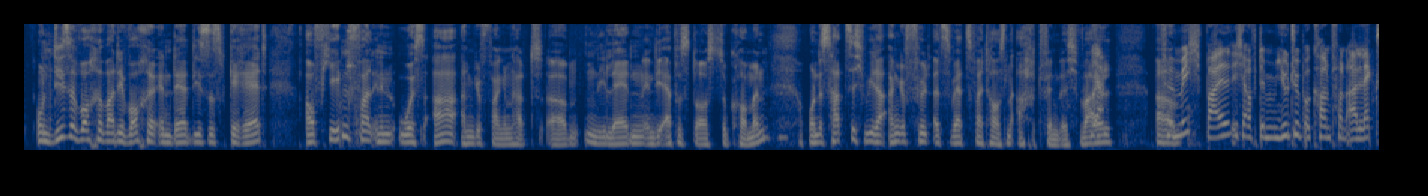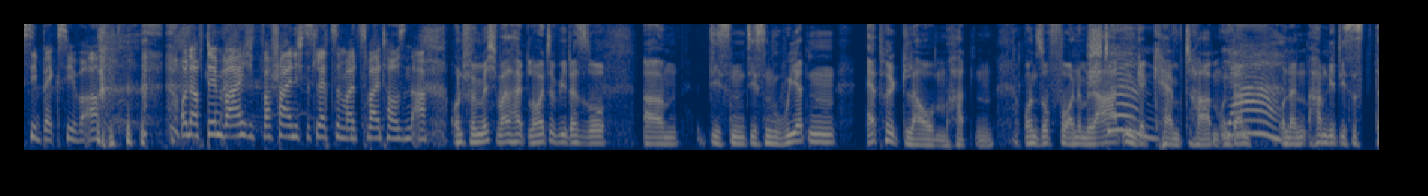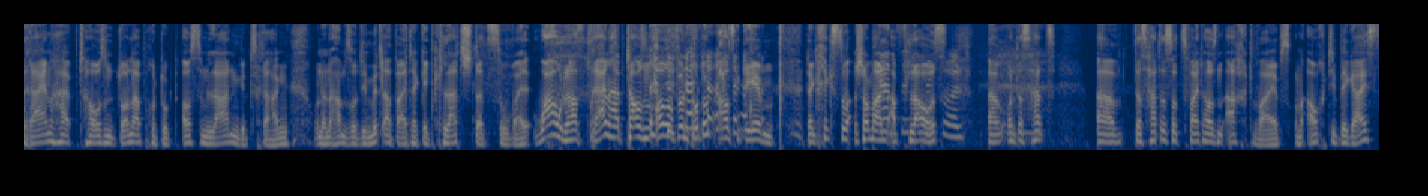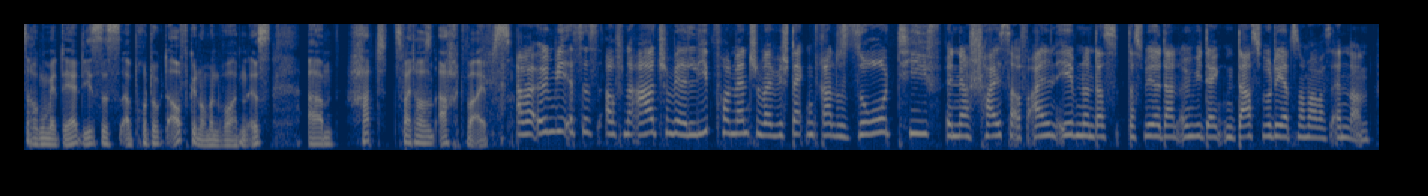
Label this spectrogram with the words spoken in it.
Und diese Woche war die Woche, in der dieses Gerät auf jeden Fall in den USA angefangen hat, ähm, in die Läden, in die Apple Stores zu kommen. Und es hat sich wieder angefühlt, als wäre 2008, finde ich. Weil ja, für ähm, mich, weil ich auf dem YouTube-Account von Alexi Bexi war. und auf dem war ich wahrscheinlich das letzte Mal 2008. Und für mich, weil halt Leute wieder so ähm, diesen, diesen weirden Apple-Glauben hatten und so vor einem Laden Stimmt. gecampt haben. Und, Ja. dann, und dann haben die dieses dreieinhalbtausend Dollar Produkt aus dem Laden getragen und dann haben so die Mitarbeiter geklatscht dazu, weil, wow, du hast dreieinhalbtausend Euro für ein Produkt ausgegeben. Dann kriegst du schon mal einen Herzlichen Applaus. Ähm, und das hat... äh, Das hatte so 2008-Vibes und auch die Begeisterung, mit der dieses äh, Produkt aufgenommen worden ist, ähm, hat 2008-Vibes. Aber irgendwie ist es auf eine Art schon wieder lieb von Menschen, weil wir stecken gerade so tief in der Scheiße auf allen Ebenen, dass, dass wir dann irgendwie denken, das würde jetzt nochmal was ändern.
